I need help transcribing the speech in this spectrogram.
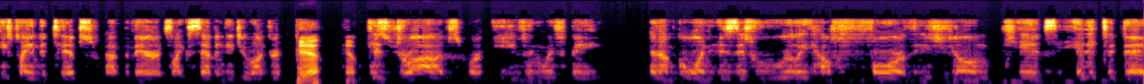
He's playing the tips uh, there. It's like 7,200. Yeah, yeah. His drives are even with me. And I'm going, is this really how far these young kids hit it today?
